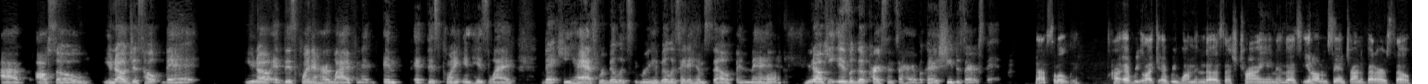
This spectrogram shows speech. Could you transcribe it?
I also, you know, just hope that, you know, at this point in her life and at, and at this point in his life, that he has rehabilitated himself and that, mm-hmm. you know, he is a good person to her because she deserves that. Absolutely. every like every woman does that's trying and that's you know what I'm saying, trying to better herself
